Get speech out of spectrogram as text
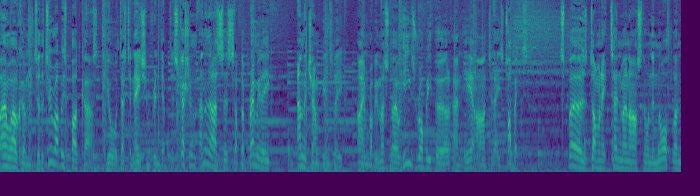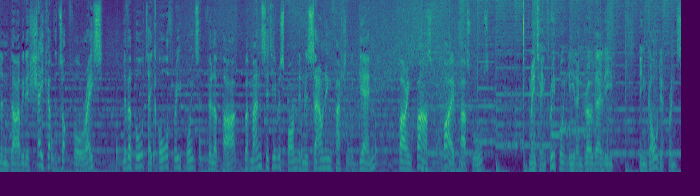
and welcome to the Two Robbies podcast, your destination for in depth discussion and analysis of the Premier League and the Champions League. I'm Robbie Mustoe, he's Robbie Earle, and here are today's topics. Spurs dominate 10 man Arsenal in the North London derby to shake up the top four race. Liverpool take all three points at Villa Park, but Man City respond in resounding fashion again, firing fast five past Wolves, maintain three point lead and grow their lead in goal difference,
